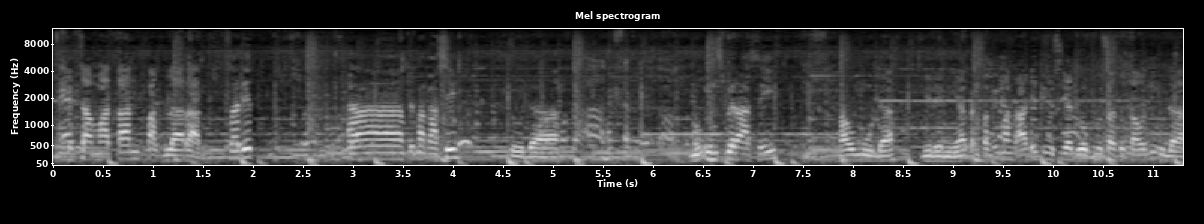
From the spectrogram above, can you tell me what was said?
Kecamatan Pagelaran. Mas Adit eh, terima kasih sudah menginspirasi kaum muda milenial. Tapi Mas Adit di usia 21 tahun ini udah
